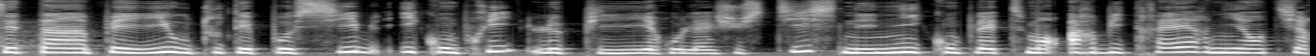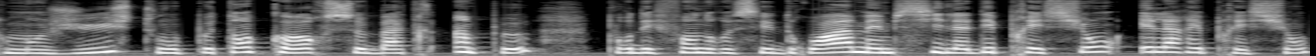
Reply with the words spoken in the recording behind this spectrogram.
C'est un pays où tout est possible, y compris le pire, où la justice n'est ni complètement arbitraire ni entièrement juste, où on peut encore se battre un peu pour défendre ses droits, même si la dépression et la répression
